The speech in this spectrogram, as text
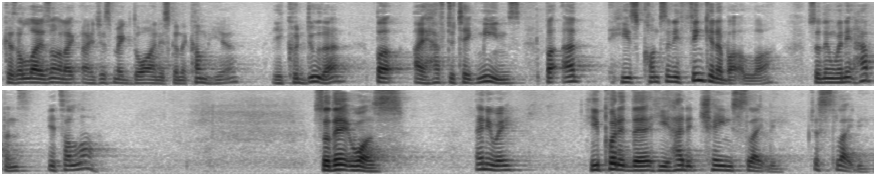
Because Allah is not like I just make dua and it's going to come here. He could do that, but I have to take means. But at, he's constantly thinking about Allah. So then when it happens, it's Allah. So there it was. Anyway, he put it there, he had it changed slightly, just slightly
